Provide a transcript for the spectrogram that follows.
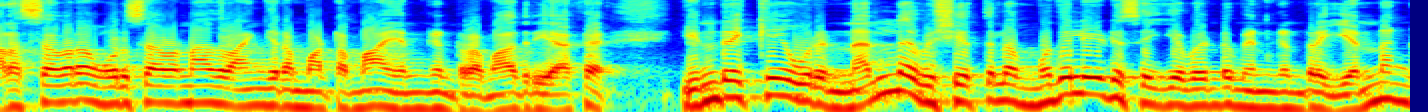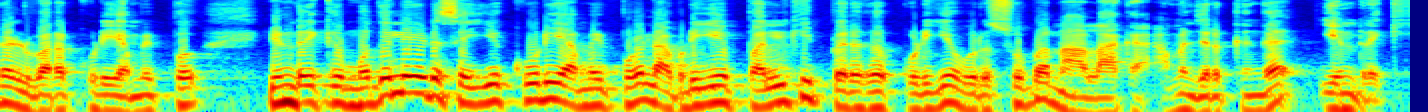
அரை சவரம் ஒரு சவரனாவது வாங்கிட மாட்டோமா என்கின்ற மாதிரியாக இன்றைக்கு ஒரு நல்ல விஷயத்தில் முதலீடு செய்ய வேண்டும் என்கின்ற எண்ணங்கள் வரக்கூடிய அமைப்பு இன்றைக்கு முதலீடு செய்யக்கூடிய அமைப்புகள் அப்படியே பல்கி பெருகக்கூடிய ஒரு சுப நாளாக அமைஞ்சிருக்குங்க இன்றைக்கு.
